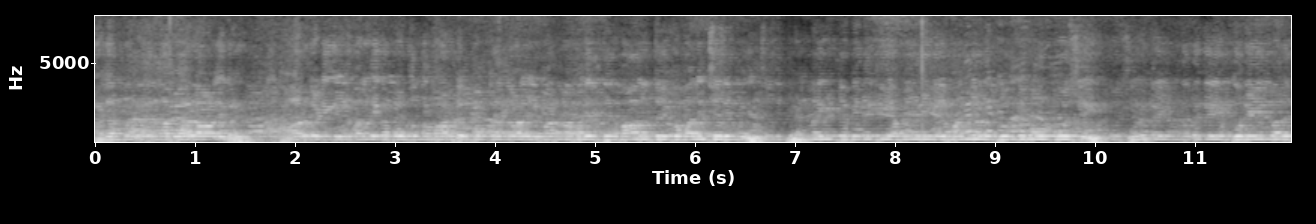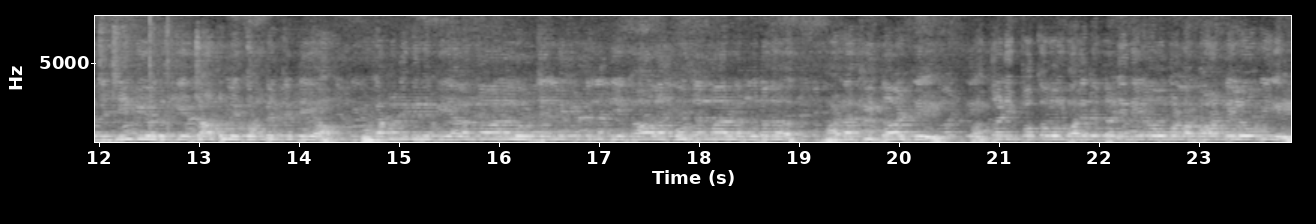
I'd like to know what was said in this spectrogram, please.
കടന്നു വരുന്ന പോരാളികൾ. ആറുകടിയിൽ മല്ലിക പോകുന്ന മാട്ടുപൊങ്കൽ നാളിൽ മരണഭയത്തെ മാനത്തേക്ക് വലിച്ചെറിഞ്ഞു. എണ്ണയിട്ട് വിനകിയ മേനിയിൽ മഞ്ഞളും കുങ്കുമവും പൂശി. ചെറുകയും നെറുകയും കുരയും വരച്ച് ചീകിയൊതുക്കിയ ചാട്ടുളി കൊമ്പിൽ കെട്ടിയ ഉടമണി കിരുക്കി അലങ്കാനല്ലൂർ ജെല്ലിക്കെട്ടിലെത്തിയ കാളക്കൂറ്റന്മാരുടെ മുതക് മടക്കി താഴ്ത്തി. പത്തടി പൊക്കവും പതിനെട്ടടി നീളവുമുള്ള പാണ്ടി ലോറിയിൽ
